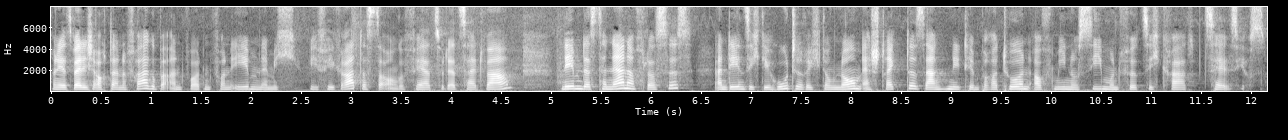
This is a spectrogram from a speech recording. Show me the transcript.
Und jetzt werde ich auch deine Frage beantworten von eben, nämlich wie viel Grad das da ungefähr zu der Zeit war. Neben des Tanana-Flusses, an den sich die Route Richtung Nome erstreckte, sanken die Temperaturen auf minus 47 Grad Celsius.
